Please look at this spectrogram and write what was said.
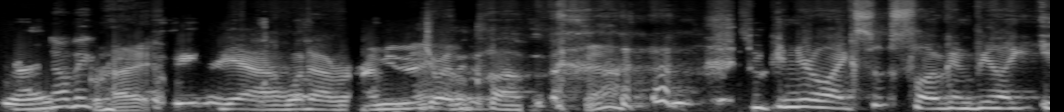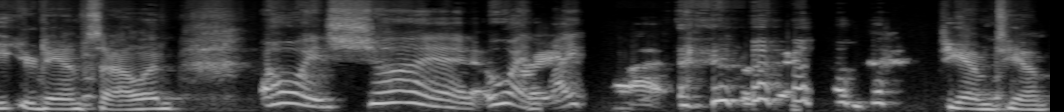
Right. No big Right. Yeah, whatever. I mean, Join the club. yeah. so can your like slogan be like "Eat your damn salad"? Oh, it should. Oh, I Right. like that. TM TM.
